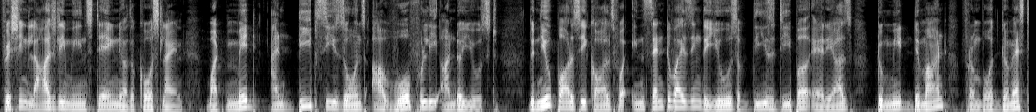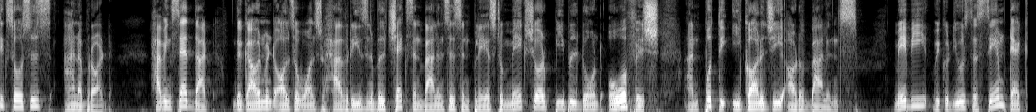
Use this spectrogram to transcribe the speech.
fishing largely means staying near the coastline, but mid and deep sea zones are woefully underused. The new policy calls for incentivizing the use of these deeper areas to meet demand from both domestic sources and abroad. Having said that, the government also wants to have reasonable checks and balances in place to make sure people don't overfish and put the ecology out of balance. Maybe we could use the same tech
